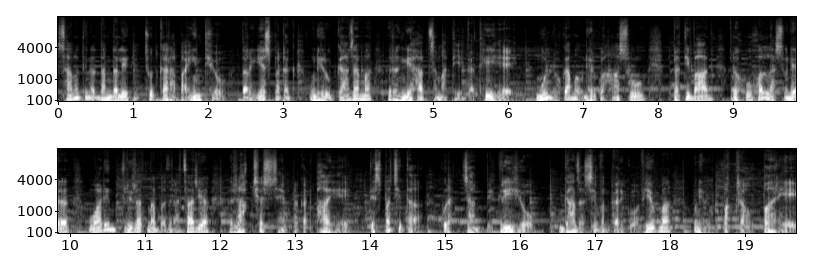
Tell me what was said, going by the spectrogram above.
सानोतिनो दण्डले छुटकारा पाइन्थ्यो तर यसपटक उनीहरू गाँजामा रङ्गे हात समातिएका थिए। मूल ढोकामा उनीहरूको हाँसो प्रतिवाद र होहल्ला सुनेर वाडिन त्रिरत्न वज्राचार्य राक्षस चाहिँ प्रकट भए। त्यसपछि त कुरा जान बिग्रियो। गाँजा सेवन गरेको अभियोगमा उनीहरू पक्राउ परे।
